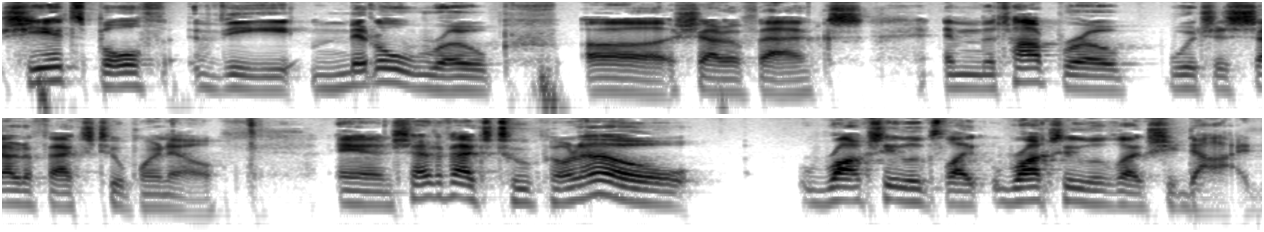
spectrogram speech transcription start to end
she hits both the middle rope uh, Shadowfax and the top rope, which is Shadowfax 2.0. And Shadowfax 2.0, Roxy looks like Roxy looked like she died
